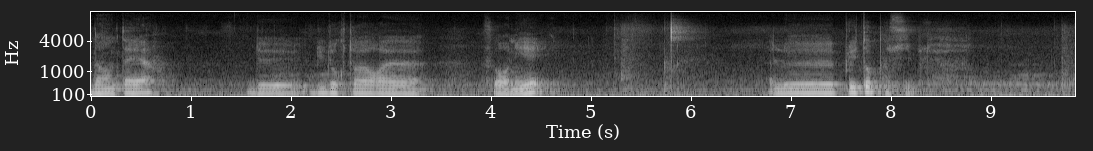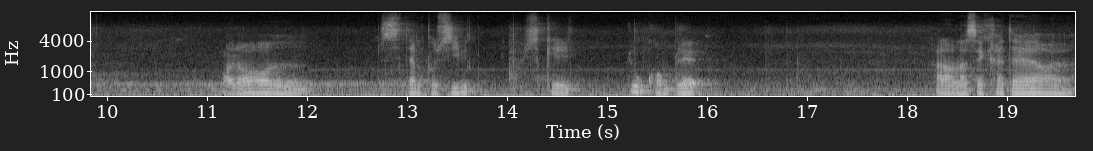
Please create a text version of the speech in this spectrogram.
dentaire du docteur euh, Fournier le plus tôt possible. Alors c'est impossible puisqu'il est tout complet. Alors la secrétaire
